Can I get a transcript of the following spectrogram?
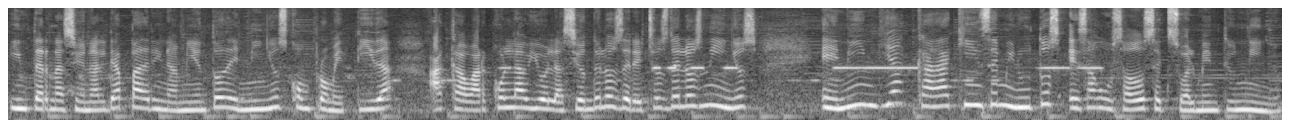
Internacional de Apadrinamiento de Niños comprometida a acabar con la violación de los derechos de los niños, en India, cada 15 minutos es abusado sexualmente un niño.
